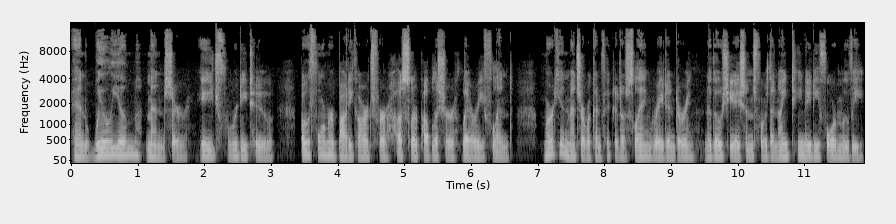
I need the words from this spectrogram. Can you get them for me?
and William Mentzer, age 42, both former bodyguards for Hustler publisher Larry Flynt. Marty and Mentzer were convicted of slaying Radin during negotiations for the 1984 movie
